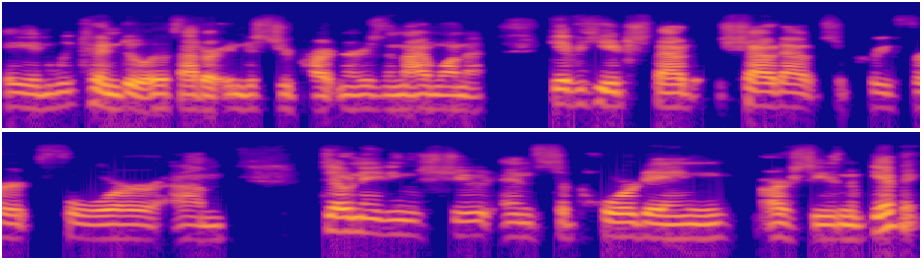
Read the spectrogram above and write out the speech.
and we couldn't do it without our industry partners and i want to give a huge shout, out to Priefert for um, donating the chute and supporting our season of giving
